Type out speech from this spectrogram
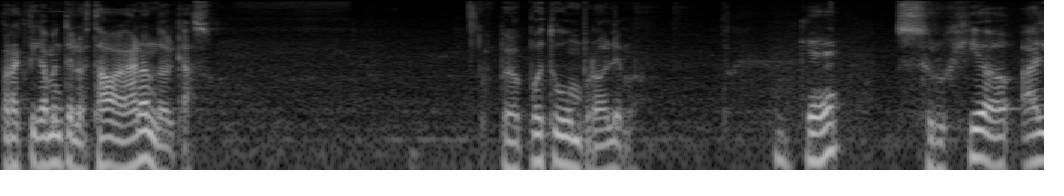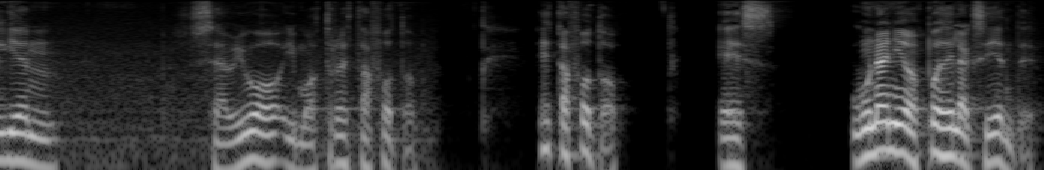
prácticamente lo estaba ganando el caso. Pero después tuvo un problema Ok, surgió alguien, se avivó y mostró esta foto. Esta foto es un año después del accidente,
